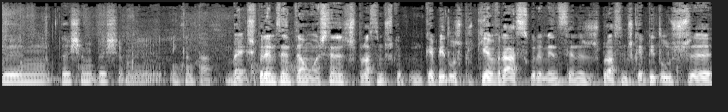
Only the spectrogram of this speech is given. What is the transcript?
Hum, deixa-me deixa encantado. Bem, esperemos então as cenas dos próximos capítulos, porque haverá seguramente cenas dos próximos capítulos. Eh,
